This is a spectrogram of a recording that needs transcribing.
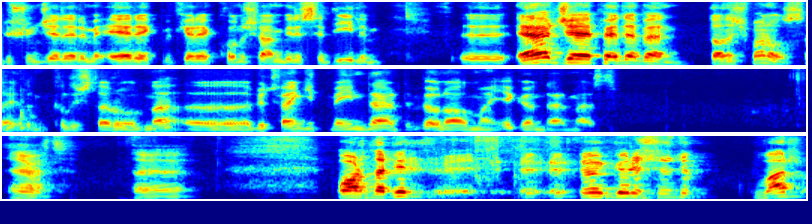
düşüncelerimi eğerek bükerek konuşan birisi değilim. E, eğer CHP'de ben danışman olsaydım Kılıçdaroğlu'na e, lütfen gitmeyin derdim ve onu Almanya'ya göndermezdim. Evet. Ee, orada bir e, ö- öngörüsüzlük var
